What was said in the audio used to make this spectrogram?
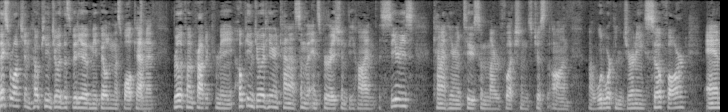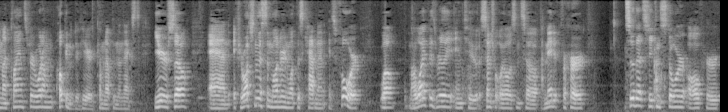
Thanks for watching. Hope you enjoyed this video of me building this wall cabinet. Really fun project for me. Hope you enjoyed hearing kind of some of the inspiration behind the series. Kind of hearing too some of my reflections just on my woodworking journey so far and my plans for what I'm hoping to do here coming up in the next year or so. And if you're watching this and wondering what this cabinet is for, well, my wife is really into essential oils and so I made it for her so that she can store all of her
